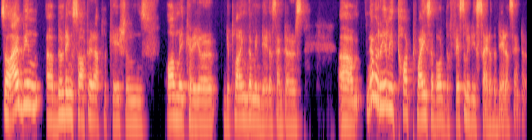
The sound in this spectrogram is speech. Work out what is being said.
So I've been uh, building software applications all my career, deploying them in data centers. Um, never really thought twice about the facility side of the data center,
